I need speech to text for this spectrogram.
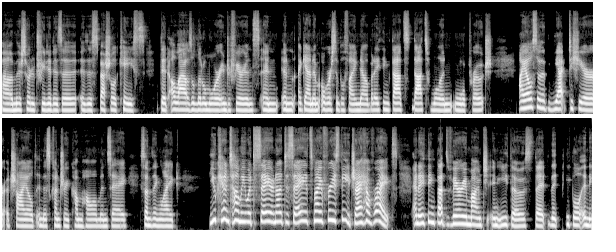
Um, they're sort of treated as a as a special case that allows a little more interference. And and again, I'm oversimplifying now, but I think that's that's one, one approach. I also have yet to hear a child in this country come home and say something like, You can't tell me what to say or not to say. It's my free speech. I have rights. And I think that's very much an ethos that, that people in the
